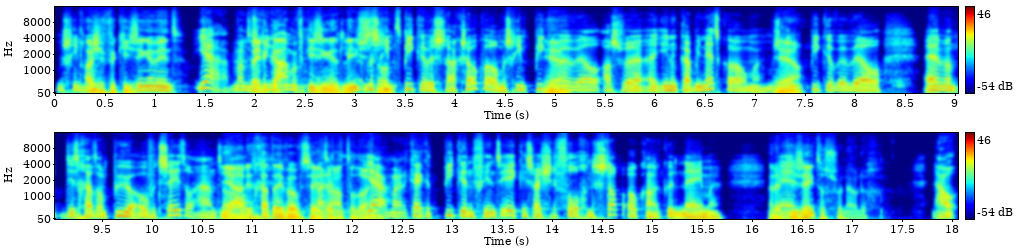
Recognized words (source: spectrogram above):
Misschien Als je verkiezingen wint. Ja, maar Tweede Kamerverkiezingen het liefst. Misschien want... pieken we straks ook wel. Misschien pieken ja. we wel als we in een kabinet komen. Misschien ja. pieken we wel. Hè, want dit gaat dan puur over het zetelaantal. Ja, dit gaat even over het zetelaantal. Het, ja, maar kijk, het pieken vind ik is als je de volgende stap ook kan, kunt nemen. Maar daar heb je zetels voor nodig. Nou,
